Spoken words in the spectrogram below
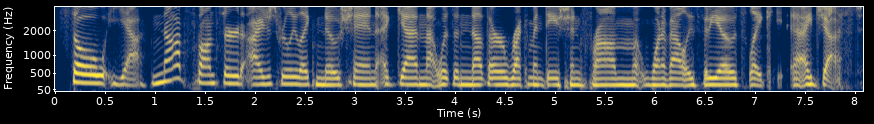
So, yeah, not sponsored. I just really like Notion. Again, that was another recommendation from one of Ali's videos. Like, I just,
